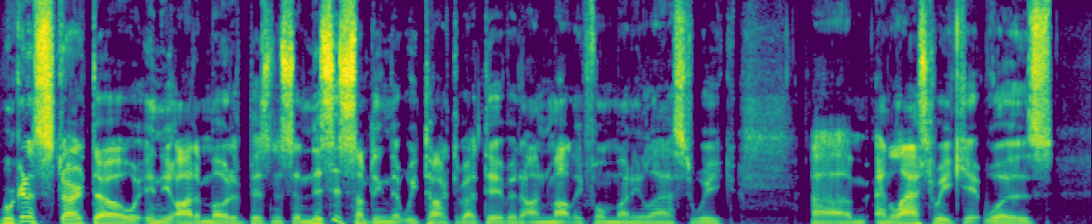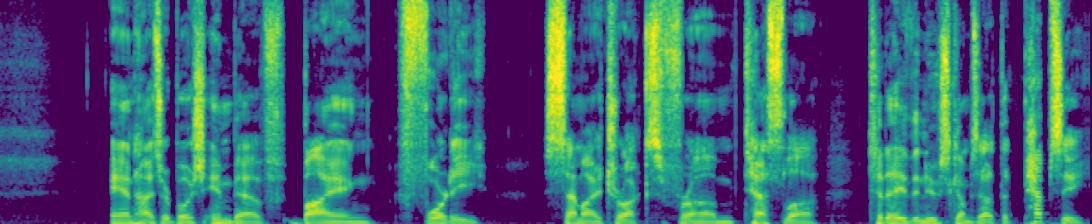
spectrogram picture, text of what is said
We're going to start, though, in the automotive business. And this is something that we talked about, David, on Motley Fool Money last week. Um, and last week it was Anheuser-Busch InBev buying 40 semi trucks from Tesla. Today, the news comes out that Pepsi,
